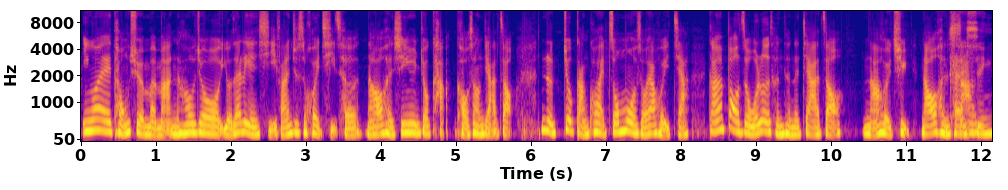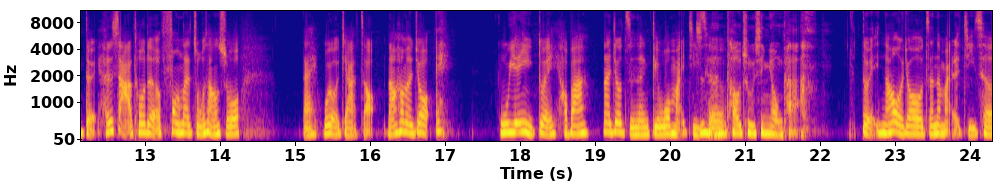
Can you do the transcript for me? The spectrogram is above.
因为同学们嘛，然后就有在练习，反正就是会骑车，然后很幸运就考考上驾照，那就赶快周末的时候要回家，赶快抱着我热腾腾的驾照拿回去，然后很开心，对，很洒脱的放在桌上说：“来，我有驾照。”然后他们就哎、欸、无言以对，好吧，那就只能给我买机车，掏出信用卡。对，然后我就真的买了机车。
